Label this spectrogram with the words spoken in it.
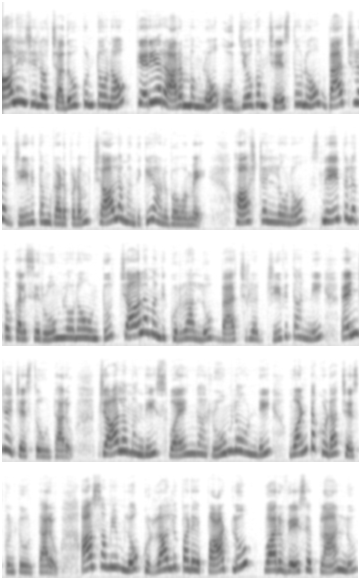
కాలేజీలో చదువుకుంటూనో కెరియర్ ఆరంభంలో ఉద్యోగం చేస్తూనో బ్యాచులర్ జీవితం గడపడం చాలామందికి అనుభవమే. హాస్టల్లోనో స్నేహితులతో కలిసి రూమ్లోనో ఉంటూ చాలామంది కుర్రాళ్ళు బ్యాచులర్ జీవితాన్ని ఎంజాయ్ చేస్తూ ఉంటారు. చాలామంది స్వయంగా రూమ్లో ఉండి వంట కూడా చేసుకుంటూ ఉంటారు. ఆ సమయంలో కుర్రాళ్ళు పడే పాటలు వారు వేసే ప్లాన్లు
